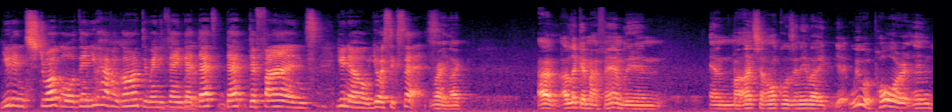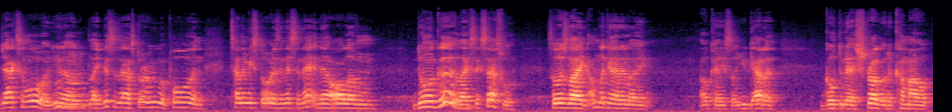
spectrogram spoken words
you didn't struggle, then you haven't gone through anything that that that defines you know your success. Right. Like I I look at my family and and my aunts and uncles and they like yeah we were poor in Jackson Ward. You know Mhm. like this is our story. We were poor and telling me stories and this and that and then all of them doing good like successful. So it's like I'm looking at it like okay so you gotta go through that struggle to come out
